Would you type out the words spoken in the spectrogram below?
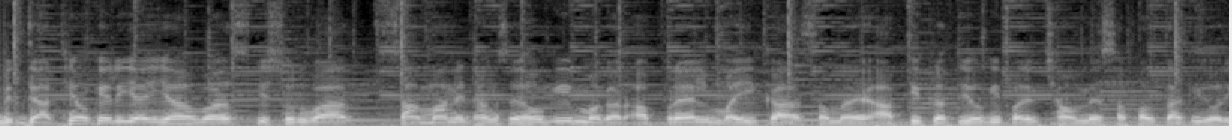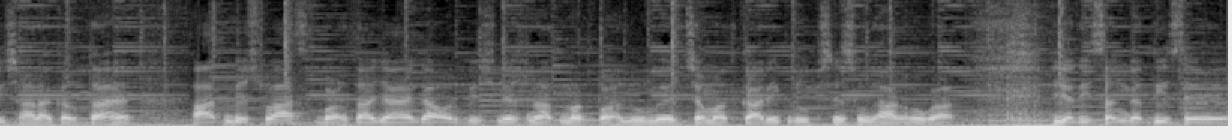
विद्यार्थियों के लिए यह वर्ष की शुरुआत सामान्य ढंग से होगी, मगर अप्रैल, मई का समय आपकी प्रतियोगी परीक्षाओं में सफलता की ओर इशारा करता है। आत्मविश्वास बढ़ता जाएगा और विश्लेषणात्मक पहलू में चमत्कारिक रूप से सुधार होगा। यदि संगति से,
